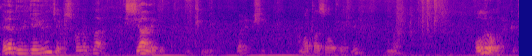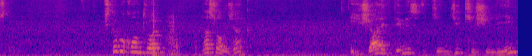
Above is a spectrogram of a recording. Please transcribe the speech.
Hele duyguya girince psikologlar isyan ediyor. Böyle bir şey. Ama tasavvuf ehli bunu olur olarak gösteriyor. İşte bu kontrol nasıl olacak? İnşa ettiğimiz ikinci kişiliğin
